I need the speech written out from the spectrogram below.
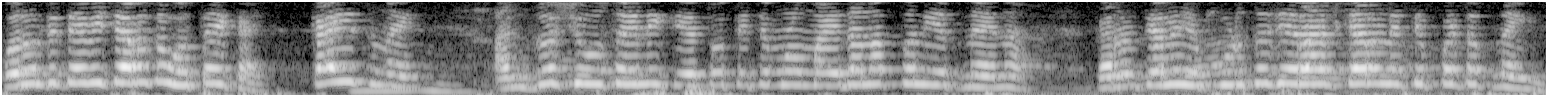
परंतु त्या विचाराचं होतंय काय? काहीच नाही. आणि जो शिवसैनिक येतो त्याच्यामुळे मैदानात पण येत नाही ना. कारण त्याला हे पुढचं जे राजकारण आहे ते पटत नाही.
